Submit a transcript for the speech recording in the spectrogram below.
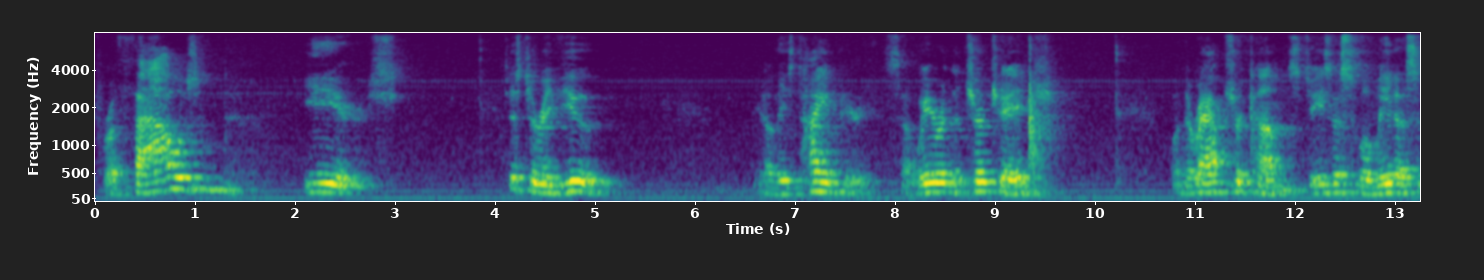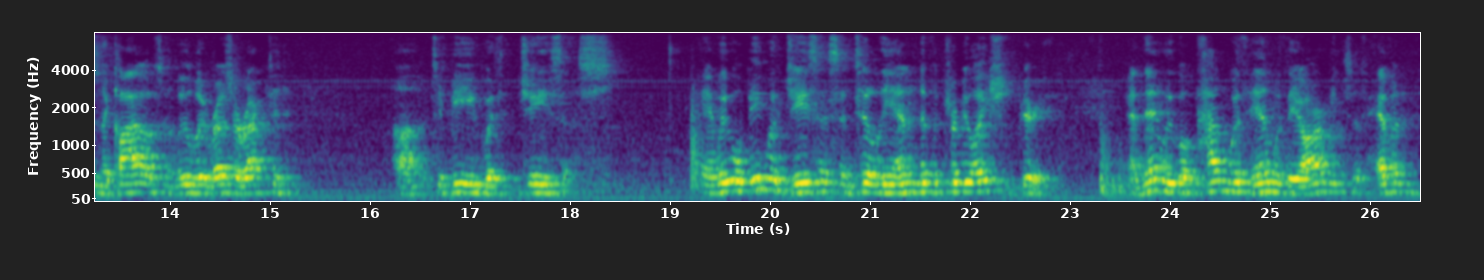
for a thousand years. Just to review, you know, these time periods. Uh, we are in the church age when when the rapture comes, Jesus will meet us in the clouds and we will be resurrected uh, to be with Jesus. And we will be with Jesus until the end of the tribulation period. And then we will come with him with the armies of heaven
